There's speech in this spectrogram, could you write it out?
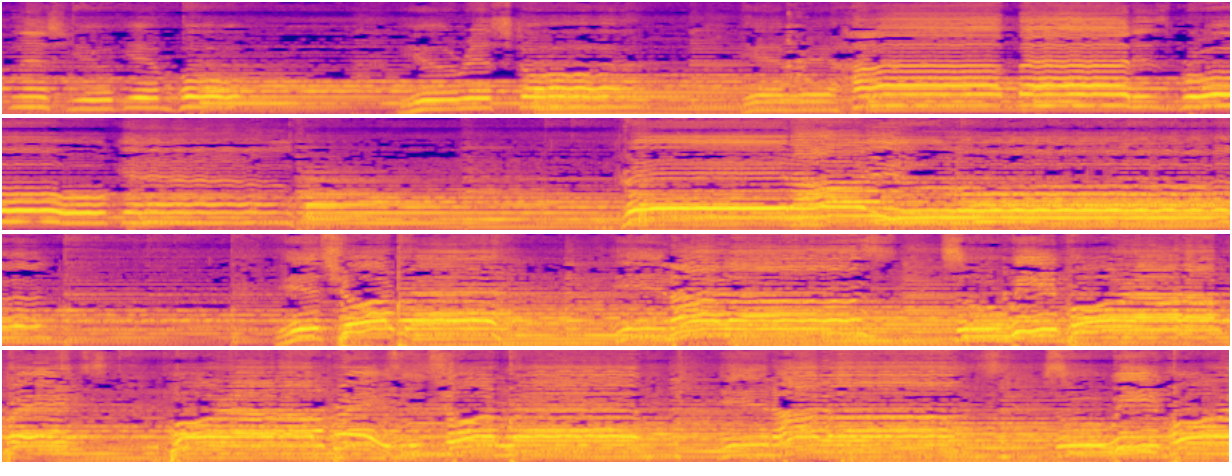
darkness, you give hope. You restore every heart that is broken. Great It's your breath in our lungs, so we pour out. your breath in our lungs, so we pour.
